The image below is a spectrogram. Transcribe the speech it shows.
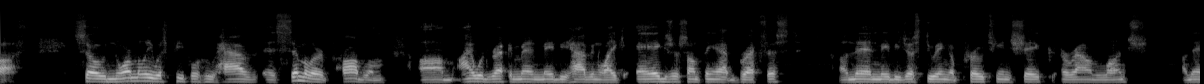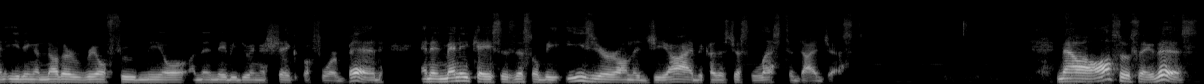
tough. So normally with people who have a similar problem, um, I would recommend maybe having like eggs or something at breakfast, and then maybe just doing a protein shake around lunch, and then eating another real food meal, and then maybe doing a shake before bed. And in many cases, this will be easier on the GI because it's just less to digest. Now, I'll also say this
